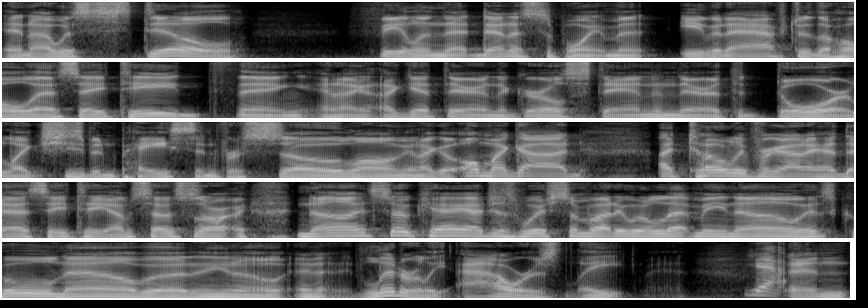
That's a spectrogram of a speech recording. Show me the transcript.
and I was still feeling that dentist appointment even after the whole SAT thing. And I, I get there and the girl's standing there at the door like she's been pacing for so long. And I go, Oh my God, I totally forgot I had the SAT. I'm so sorry. No, it's okay. I just wish somebody would have let me know. It's cool now, but you know, and literally hours late, man. Yeah. And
